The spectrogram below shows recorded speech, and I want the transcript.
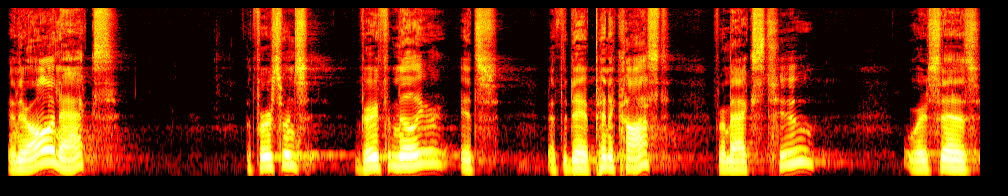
And they're all in Acts. The first one's very familiar. It's at the day of Pentecost from Acts 2, where it says,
